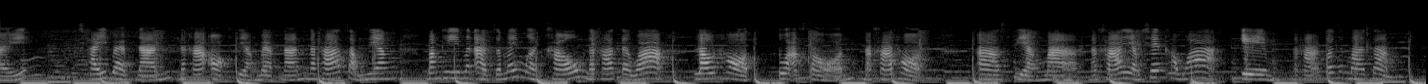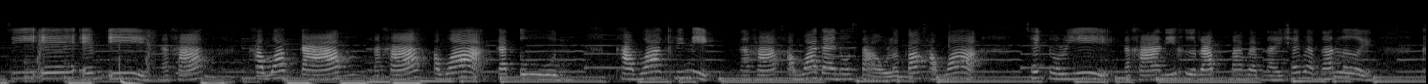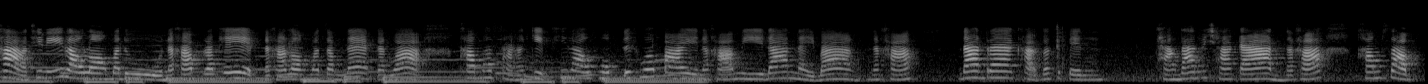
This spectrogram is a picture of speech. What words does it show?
ใช้แบบนั้นนะคะ ออกเสียงแบบนั้นนะคะ สำเนียงบางทีมันอาจจะไม่เหมือนเขานะคะ แต่ว่าเราถอดตัวอักษรนะคะ ถอดอเสียงมานะคะ อย่างเช่นคำว่าเกมนะคะ ก็จะมาจาก G A M E นะคะคำว่ากราฟนะคะคำว่าการ์ตูนคำว่าคลินิกนะคะคำว่าไดโนเสาร์แล้วก็คำว่าเทคโนโลยีนะคะอันนี้คือรับมาแบบไหนใช้แบบนั้นเลย ค่ะ ทีนี้เราลองมาดูนะคะประเภทนะคะ ลองมาจำแนกกันว่าคำภาษาอังกฤษที่เราพบได้ทั่วไปนะคะ มีด้านไหนบ้างนะคะ ด้านแรกค่ะก็จะเป็นทางด้านวิชาการนะคะคำศัพท์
